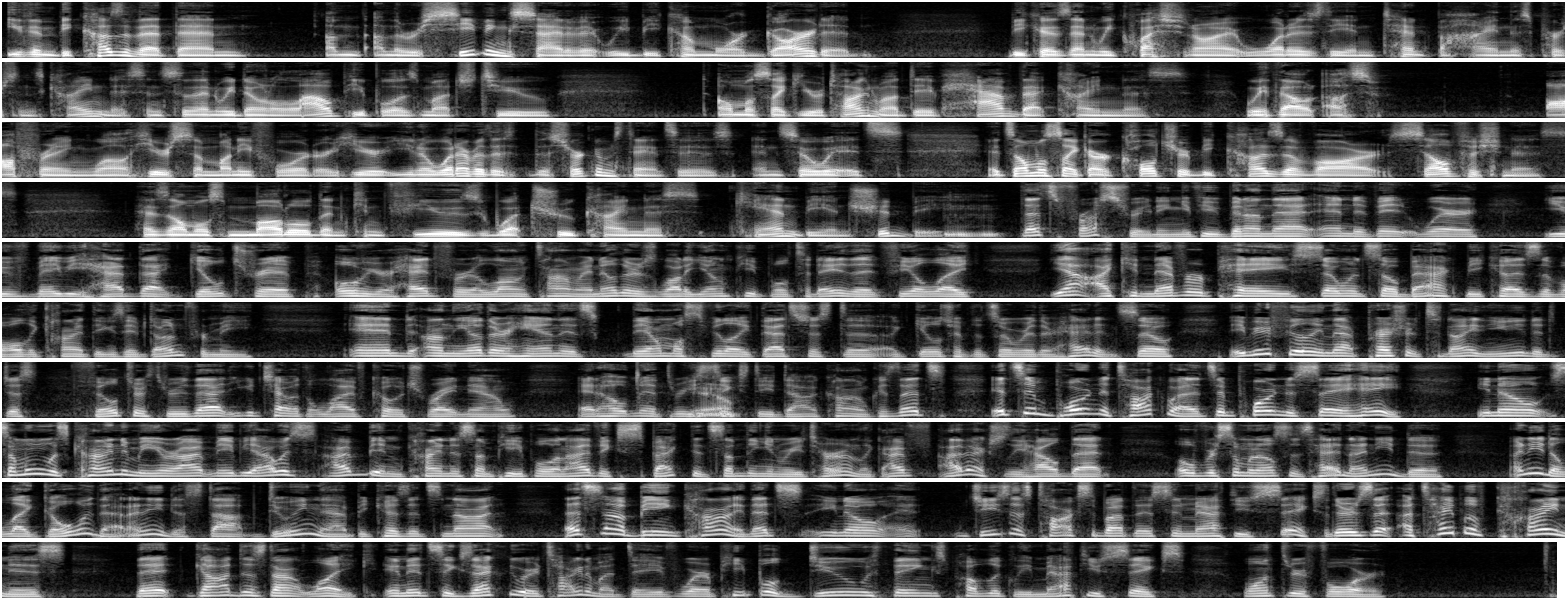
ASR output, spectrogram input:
even because of that, then on, on the receiving side of it, we become more guarded because then we question, all right, what is the intent behind this person's kindness, and so then we don't allow people as much to almost like you were talking about, Dave, have that kindness without us offering, well, here's some money for it, or here, you know, whatever the, the circumstance is. And so it's it's almost like our culture, because of our selfishness, has almost muddled and confused what true kindness can be and should be. Mm-hmm. that's frustrating if you've been on that end of it where you've maybe had that guilt trip over your head for a long time. I know there's a lot of young people today that feel like, yeah, I can never pay so and so back because of all the kind things they've done for me. And on the other hand, it's they almost feel like that's just a, a guilt trip that's over their head. And so maybe you're feeling that pressure tonight and you need to just filter through that. You can chat with a live coach right now at hopenet360.com because that's it's important to talk about. It's important to say, hey, you know, someone was kind to me or I, maybe I was I've been kind to some people and I've expected something in return. Like I've I've actually held that over someone else's head and I need to I need to let go of that. I need to stop doing that because it's not that's not being kind. That's you know eh, Jesus talks about this in Matthew six. There's a, a type of kindness that God does not like, and it's exactly what you're talking about, Dave, where people do things publicly. Matthew six one through four.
